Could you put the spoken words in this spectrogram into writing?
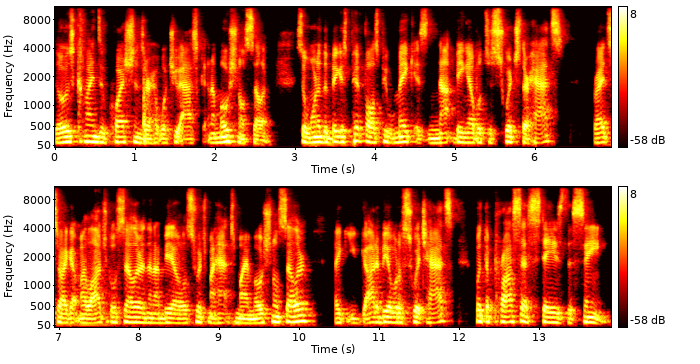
Those kinds of questions are what you ask an emotional seller. So one of the biggest pitfalls people make is not being able to switch their hats right? So I got my logical seller and then I'm be able to switch my hat to my emotional seller. Like you got to be able to switch hats, but the process stays the same.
